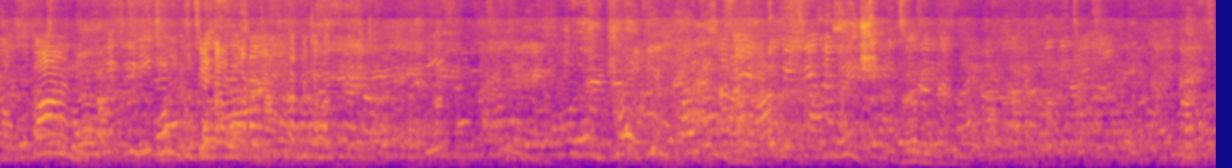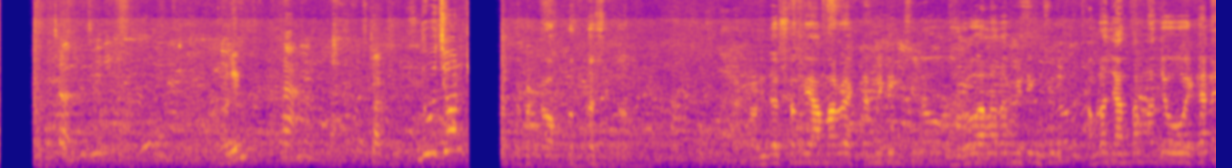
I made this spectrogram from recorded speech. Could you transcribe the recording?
ভগবান দুজন অপ্রত্যাশিত। রনিদার সঙ্গে আমারও একটা মিটিং ছিল ওরও আলাদা মিটিং ছিল। আমরা জানতাম না যে ও এখানে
